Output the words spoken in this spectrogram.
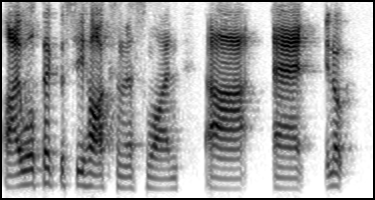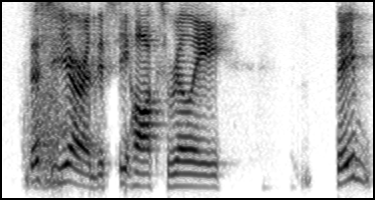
I will pick the Seahawks in this one. Uh, and you know, this year the Seahawks really they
